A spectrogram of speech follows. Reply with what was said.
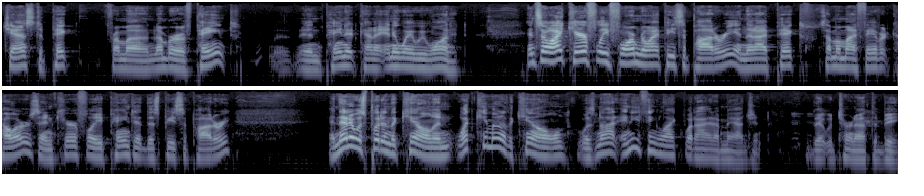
chance to pick from a number of paint and paint it kind of any way we wanted. And so I carefully formed my piece of pottery, and then I picked some of my favorite colors and carefully painted this piece of pottery. And then it was put in the kiln, and what came out of the kiln was not anything like what I had imagined that would turn out to be.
